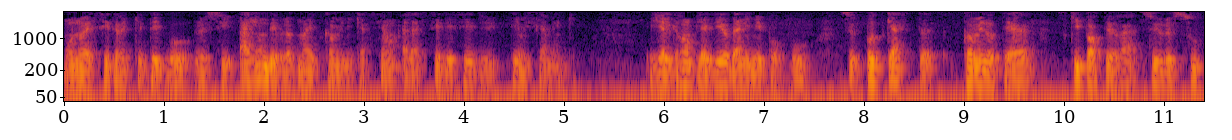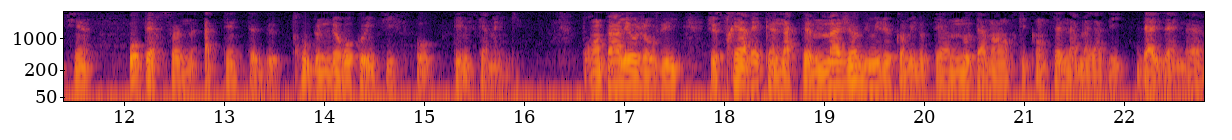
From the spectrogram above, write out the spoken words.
Mon nom est Cédric Degbo, je suis agent de développement et de communication à la CDC du Témiscamingue. J'ai le grand plaisir d'animer pour vous ce podcast communautaire qui portera sur le soutien aux personnes atteintes de troubles neurocognitifs au Témiscamingue. Pour en parler aujourd'hui, je serai avec un acteur majeur du milieu communautaire, notamment en ce qui concerne la maladie d'Alzheimer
